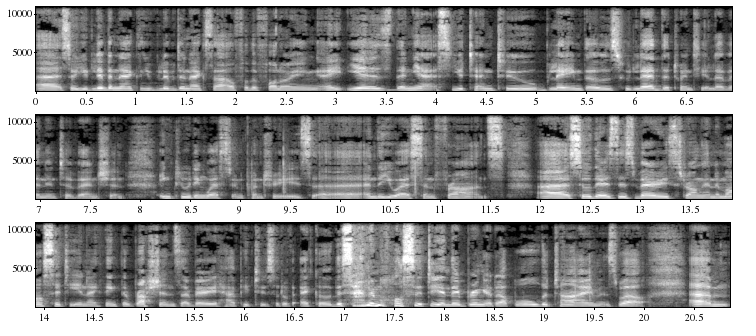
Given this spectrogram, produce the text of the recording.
uh, so you live in ex- you've lived in exile for the following eight years, then yes, you tend to blame those who led the 2011 intervention, including Western countries uh, and the U.S. and France. Uh, so there's this very strong animosity, and I think the Russians are very happy to sort of echo this animosity and they bring it up all the time as well. Um,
